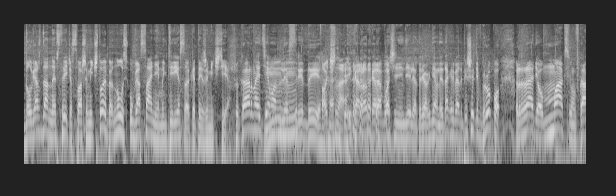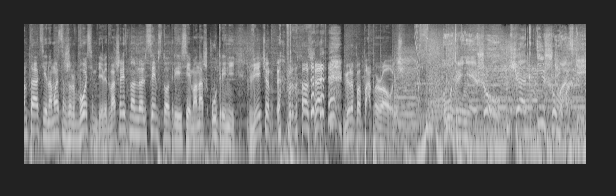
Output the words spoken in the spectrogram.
долгожданная встреча с вашей мечтой обернулась угасанием интереса к этой же мечте. Шикарная тема для Мгм. среды. Точно. И короткая рабочая неделя трехдневная. Итак, ребята, пишите в группу Радио Максимум ВКонтакте и на мессенджер 8 926 007 103 7. А наш утренний вечер продолжает группа Папа Роуч. Утреннее шоу «Чак и Шуманский».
